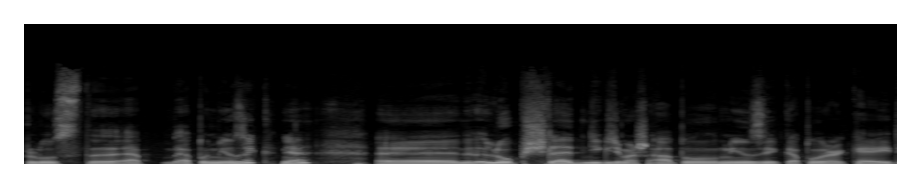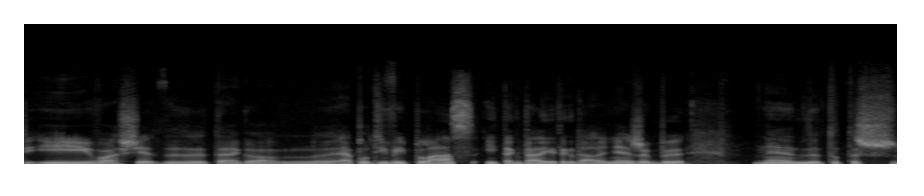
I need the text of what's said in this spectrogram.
plus e, Apple Music, nie? E, lub średni, gdzie masz Apple Music, Apple Arcade i właśnie tego Apple TV Plus i tak dalej, i tak dalej, nie? Żeby to też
